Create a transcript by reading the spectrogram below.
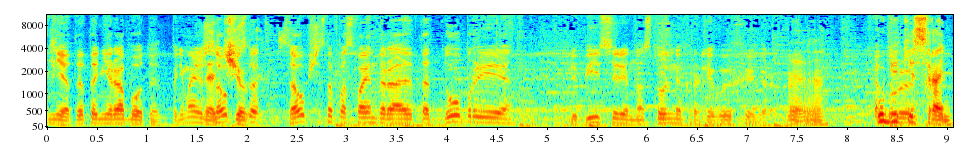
Нет, это не работает. Понимаешь, сообщество, сообщество Pathfinder это добрые любители настольных ролевых игр. Ага. Которые... Кубики срань.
